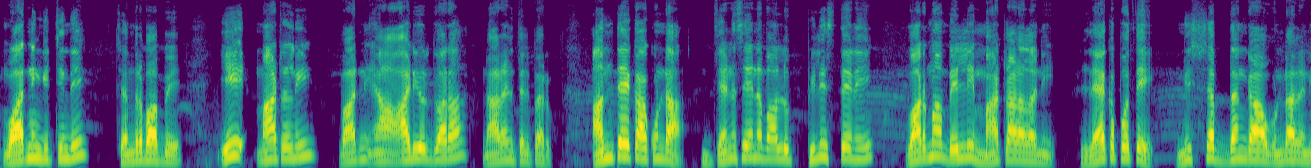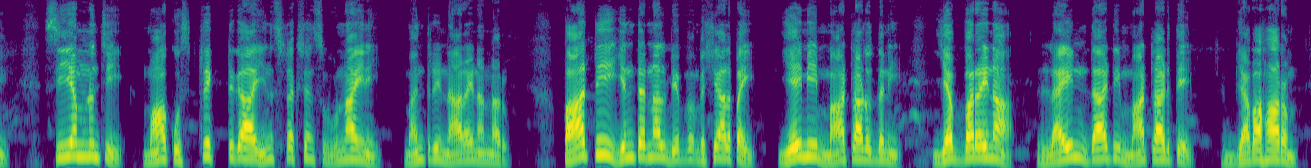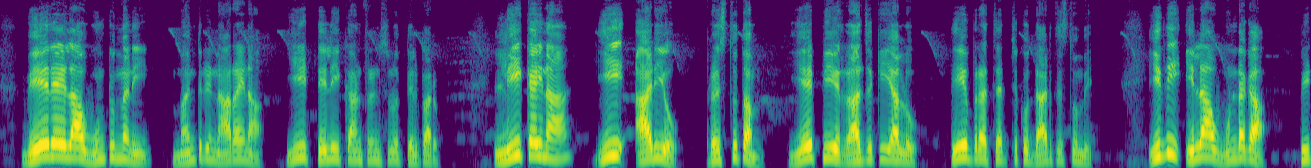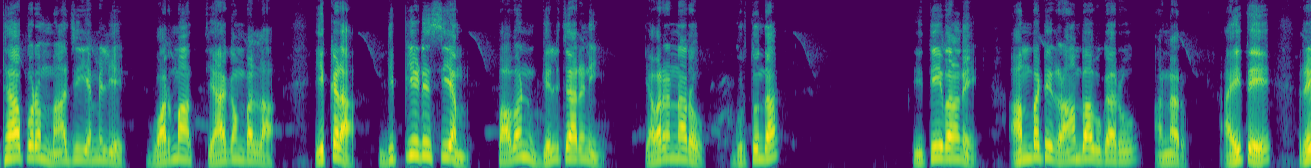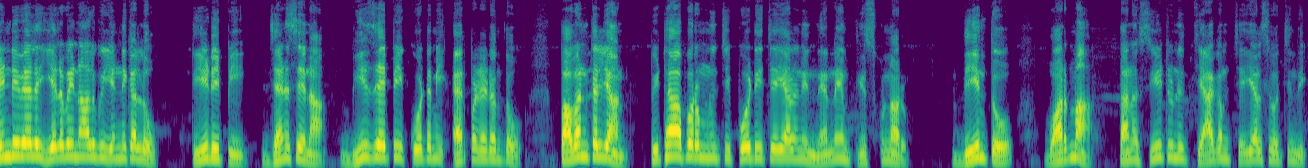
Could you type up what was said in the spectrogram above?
వార్నింగ్ ఇచ్చింది చంద్రబాబే. ఈ మాటల్ని వారిని ఆ ఆడియో ద్వారా నారాయణ తెలిపారు. అంతేకాకుండా జనసేన వాళ్ళు పిలిస్తేనే వర్మ వెళ్ళి మాట్లాడాలని లేకపోతే నిశ్శబ్దంగా ఉండాలని సీఎం నుంచి మాకు స్ట్రిక్ట్గా ఇన్స్ట్రక్షన్స్ ఉన్నాయని మంత్రి నారాయణ అన్నారు. పార్టీ ఇంటర్నల్ విషయాలపై ఏమీ మాట్లాడొద్దని ఎవరైనా లైన్ దాటి మాట్లాడితే వ్యవహారం వేరేలా ఉంటుందని మంత్రి నారాయణ ఈ టెలికాన్ఫరెన్స్లో తెలిపారు. లీక్ అయిన ఈ ఆడియో ప్రస్తుతం ఏపీ రాజకీయాల్లో తీవ్ర చర్చకు దారితీస్తుంది. ఇది ఇలా ఉండగా పిఠాపురం మాజీ ఎమ్మెల్యే వర్మ త్యాగం వల్ల ఇక్కడ డిప్యూటీ సీఎం పవన్ గెలిచారని ఎవరన్నారో గుర్తుందా? ఇటీవలనే అంబటి రాంబాబు గారు అన్నారు. అయితే రెండు వేల ఇరవై నాలుగు ఎన్నికల్లో టీడీపీ జనసేన బీజేపీ కూటమి ఏర్పడడంతో పవన్ కళ్యాణ్ పిఠాపురం నుంచి పోటీ చేయాలని నిర్ణయం తీసుకున్నారు. దీంతో వర్మ తన సీటుని త్యాగం చేయాల్సి వచ్చింది.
